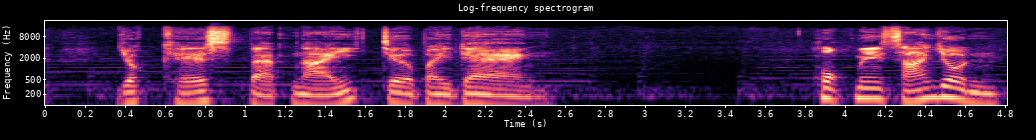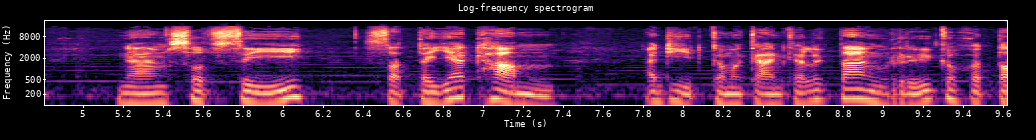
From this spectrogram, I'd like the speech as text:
10,000 ยกเคสแบบไหนเจอใบแดง 6 เมษายน นางสดศรีสัตยธรรม อดีตกรรมการการเลือกตั้งหรือกกต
